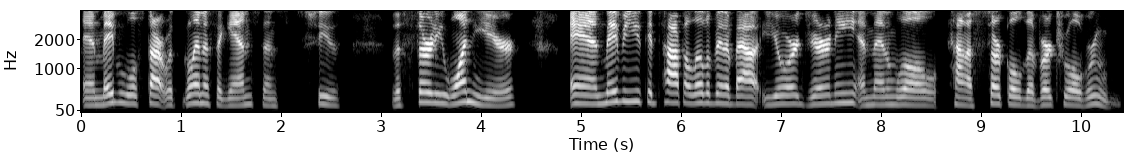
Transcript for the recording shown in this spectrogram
And maybe we'll start with Glynis again, since she's the 31 year and maybe you could talk a little bit about your journey and then we'll kind of circle the virtual room.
